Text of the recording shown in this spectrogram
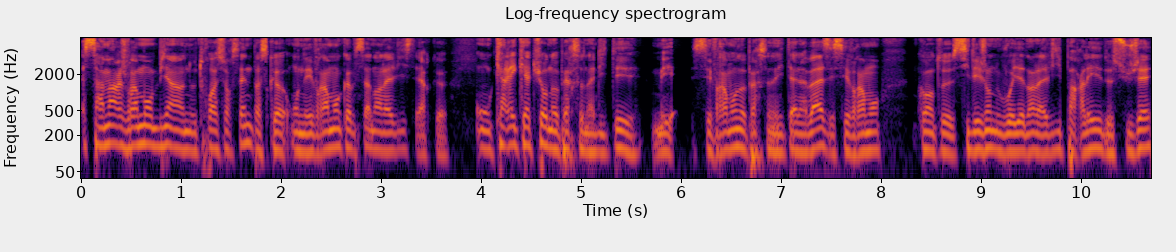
Ça marche vraiment bien, nous trois sur scène, parce qu'on est vraiment comme ça dans la vie. C'est-à-dire que on caricature nos personnalités, mais c'est vraiment nos personnalités à la base, et c'est vraiment quand euh, si les gens nous voyaient dans la vie parler de sujets,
